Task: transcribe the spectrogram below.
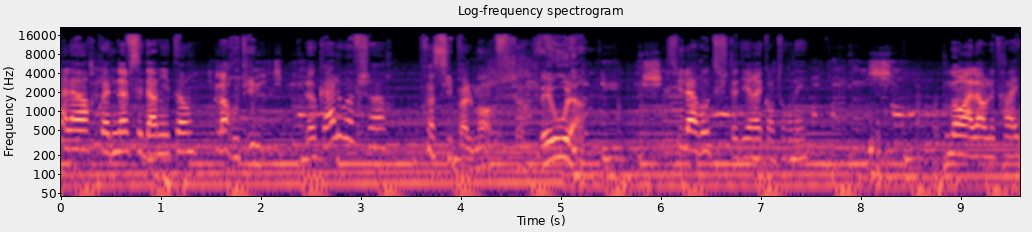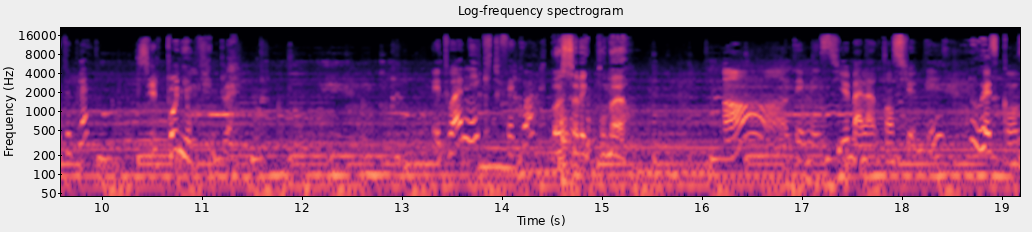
Alors, quoi de neuf ces derniers temps? La routine. Local ou offshore? Principalement offshore. Je vais où, là? Suis la route, je te dirai quand tourner. Bon, alors le travail te plaît? C'est le pognon qui me plaît. Et toi, Nick, tu fais quoi? Je bosse avec Boomer. Oh, des messieurs mal intentionnés. Où est-ce qu'on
